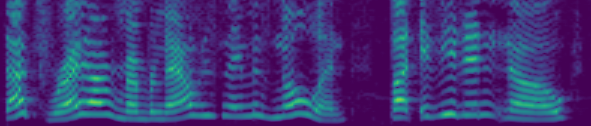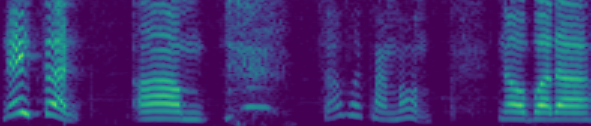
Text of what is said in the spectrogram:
that's right. I remember now. His name is Nolan. But if you didn't know, Nathan. Um, sounds like my mom. No, but uh,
